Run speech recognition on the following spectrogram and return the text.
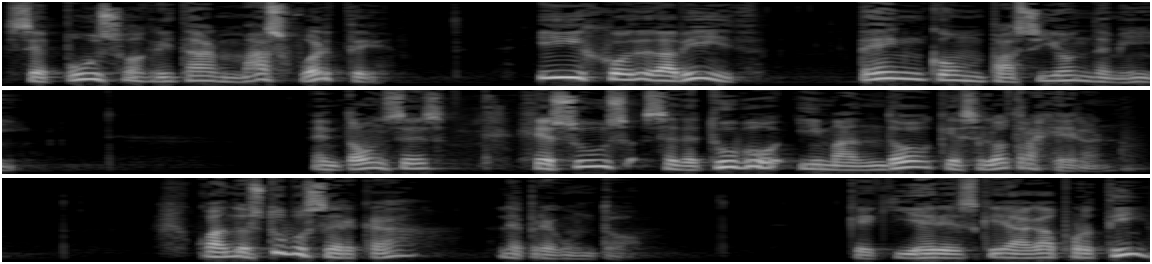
se puso a gritar más fuerte, Hijo de David, ten compasión de mí. Entonces Jesús se detuvo y mandó que se lo trajeran. Cuando estuvo cerca, le preguntó, ¿Qué quieres que haga por ti?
